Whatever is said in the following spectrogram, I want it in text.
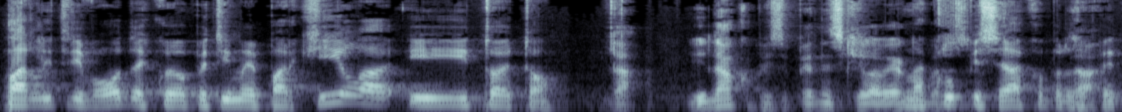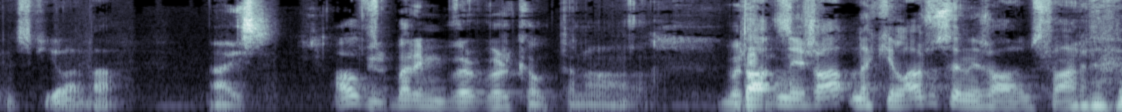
par litri vode koje opet imaju par kila i to je to. Da. I nakupi se 15 kila jako brzo. Nakupi se jako brzo Da. 15 kila, da. Nice. Ali barem wor- workout, ono, Da, ne žal, na kilažu se ne žalim stvarno.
